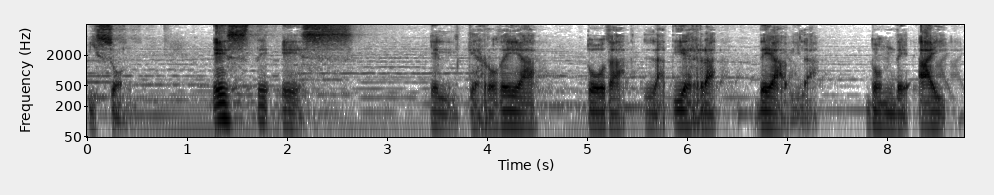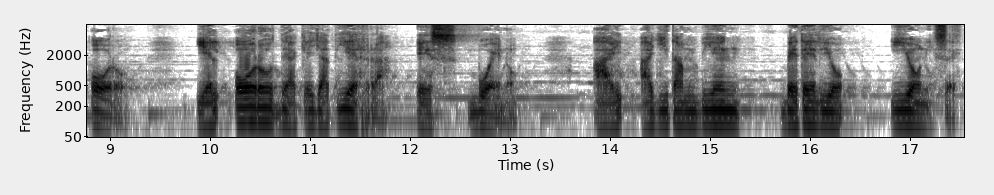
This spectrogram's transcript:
Pisón. Este es el que rodea toda la tierra de Ávila, donde hay oro, y el oro de aquella tierra es bueno. Hay allí también bedelio y ónice.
